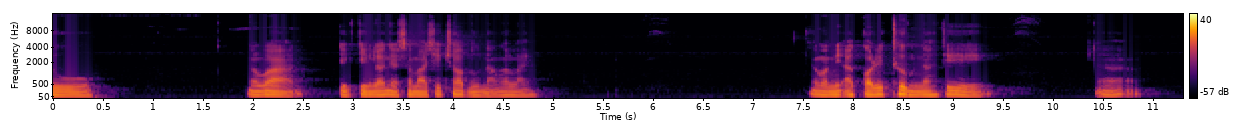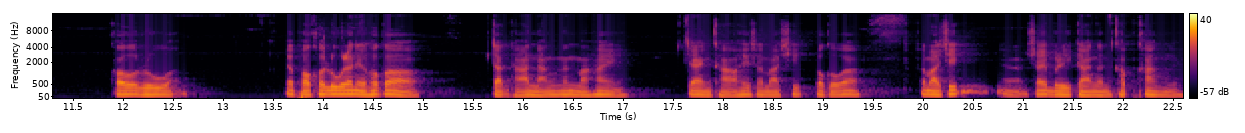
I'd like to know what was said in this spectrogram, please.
ดูนะว่าจริงๆแล้วเนี่ยสมาชิกชอบดูหนังอะไร มันมีอัลกอริทึมนะที่เขารู้ แล้วพอเขารู้แล้วเนี่ยเขาก็จัดหาหนังนั้นมาให้ แจ้งข่าวให้สมาชิกบอกว่าสมาชิกใช้บริการเงินคับข้างเลย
